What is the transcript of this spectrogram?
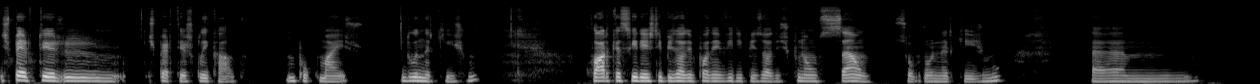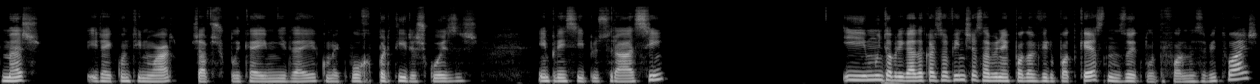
espero ter hum, espero ter explicado um pouco mais do anarquismo. Claro que a seguir este episódio podem vir episódios que não são sobre o anarquismo, mas irei continuar. Já vos expliquei a minha ideia, como é que vou repartir as coisas. Em princípio será assim. E muito obrigada, caros ouvintes. Já sabem onde é que podem ouvir o podcast, nas oito plataformas habituais.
